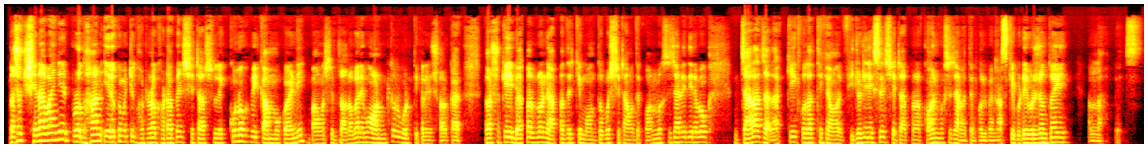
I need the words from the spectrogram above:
দর্শক, সেনাবাহিনীর প্রধান এরকম একটি ঘটনা ঘটাবেন, সেটা আসলে কোনোভাবেই কাম্য করেনি বাংলাদেশের জনগণ এবং অন্তর্বর্তীকালীন সরকার। দর্শক, এই ব্যাপারগুলো নিয়ে আপনাদের কি মন্তব্য সেটা আমাদের কমেন্ট বক্সে জানিয়ে দিন এবং যারা যারা কে কোথা থেকে আমার ভিডিওটি দেখছেন সেটা আপনারা কমেন্ট বক্সে জানাতে বলবেন আজকে ভিডিও পর্যন্তই। আল্লাহ হাফেজ।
